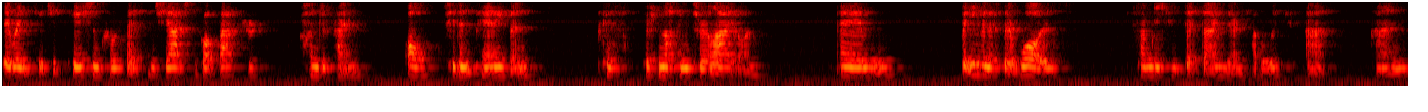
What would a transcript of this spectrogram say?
it went to adjudication process and she actually got back her hundred pounds. All she didn't pay anything because there's nothing to rely on. Um, but even if there was, somebody can sit down there and have a look at that and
